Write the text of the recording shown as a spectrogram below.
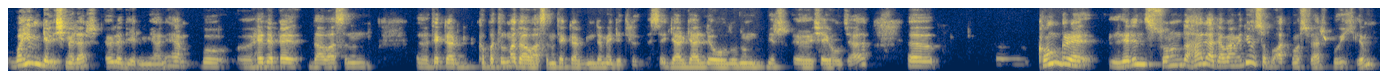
vahim gelişmeler öyle diyelim yani hem bu e, HDP davasının e, tekrar kapatılma davasının tekrar gündeme getirilmesi, Gergerlioğlu'nun bir e, şey olacağı. E, kongre lerin sonunda hala devam ediyorsa bu atmosfer, bu iklim,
